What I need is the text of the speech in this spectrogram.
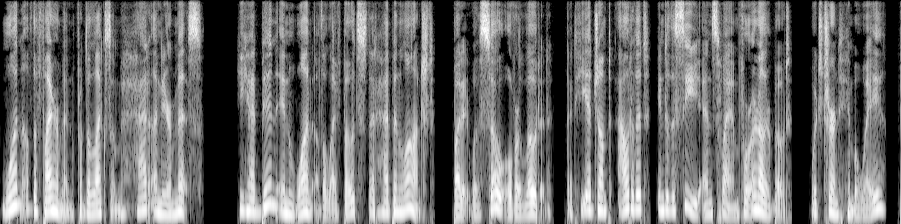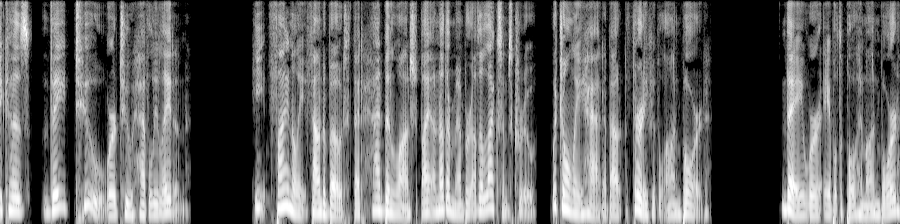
One of the firemen from the Lexham had a near miss. He had been in one of the lifeboats that had been launched, but it was so overloaded that he had jumped out of it into the sea and swam for another boat, which turned him away because they too were too heavily laden. He finally found a boat that had been launched by another member of the Lexham's crew, which only had about 30 people on board. They were able to pull him on board,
